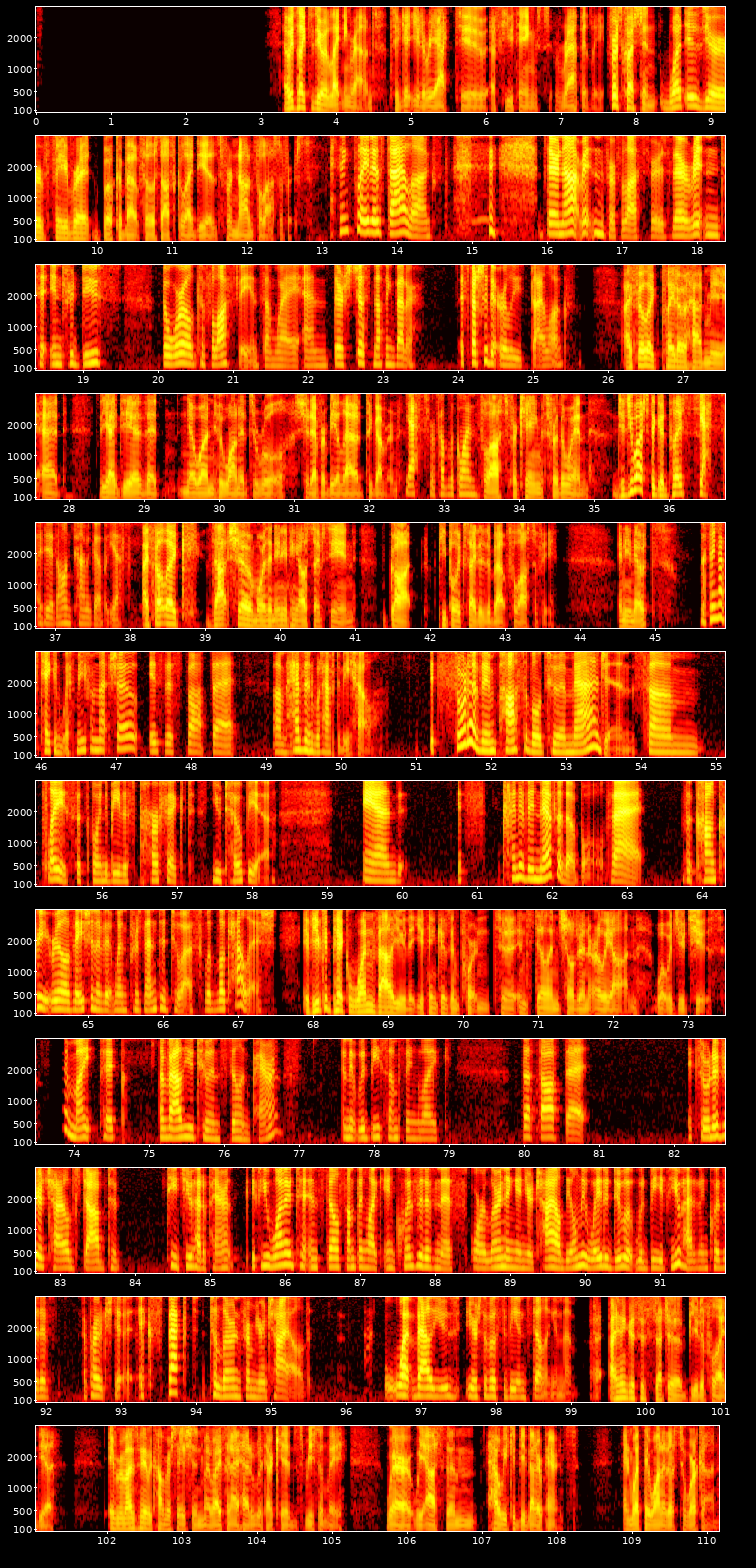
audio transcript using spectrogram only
I always like to do a lightning round to get you to react to a few things rapidly. First question What is your favorite book about philosophical ideas for non philosophers? I think Plato's dialogues. they're not written for philosophers. They're written to introduce the world to philosophy in some way, and there's just nothing better, especially the early dialogues. I feel like Plato had me at the idea that no one who wanted to rule should ever be allowed to govern. Yes, Republic One. Philosopher Kings for the win. Did you watch The Good Place? Yes, I did a long time ago, but yes. I felt like that show, more than anything else I've seen, got people excited about philosophy. Any notes? The thing I've taken with me from that show is this thought that um, heaven would have to be hell. It's sort of impossible to imagine some place that's going to be this perfect utopia. And it's kind of inevitable that the concrete realization of it when presented to us would look hellish. If you could pick one value that you think is important to instill in children early on, what would you choose? I might pick a value to instill in parents, and it would be something like the thought that it's sort of your child's job to teach you how to parent. If you wanted to instill something like inquisitiveness or learning in your child, the only way to do it would be if you had an inquisitive approach to it. Expect to learn from your child what values you're supposed to be instilling in them. I think this is such a beautiful idea. It reminds me of a conversation my wife and I had with our kids recently, where we asked them how we could be better parents and what they wanted us to work on.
